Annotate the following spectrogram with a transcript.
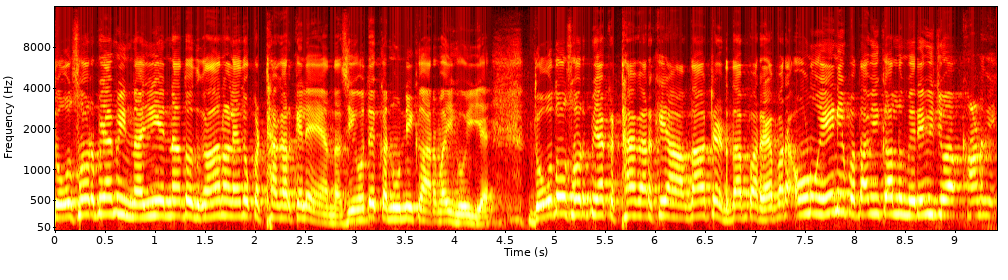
200 ਰੁਪਇਆ ਮਹੀਨਾ ਜੀ ਇਹਨਾਂ ਤੋਂ ਦੁਕਾਨ ਵਾਲਿਆਂ ਤੋਂ ਇਕੱਠਾ ਕਰਕੇ ਲੈ ਜਾਂਦਾ ਸੀ। ਉਹ ਤੇ ਕਾਨੂੰਨੀ ਕਾਰਵਾਈ ਹੋਈ ਹੈ। 2-200 ਰੁਪਇਆ ਇਕੱਠਾ ਕਰਕੇ ਆਪਦਾ ਢਿੱਡ ਦਾ ਭਰਿਆ ਪਰ ਉਹਨੂੰ ਇਹ ਨਹੀਂ ਪਤਾ ਵੀ ਕੱਲ ਨੂੰ ਮੇਰੇ ਵੀ ਜਵਾਕ ਖਾਣਗੇ।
